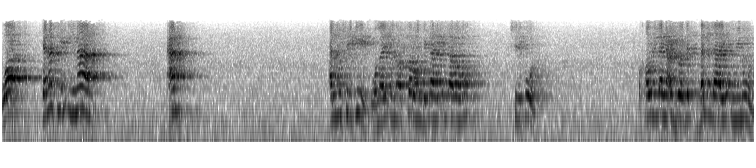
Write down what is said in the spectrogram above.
وكنفي الإيمان عن المشركين. وما يؤمن أكثرهم بالله إلا وهم يشركون وقول الله عز وجل بل لا يؤمنون.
